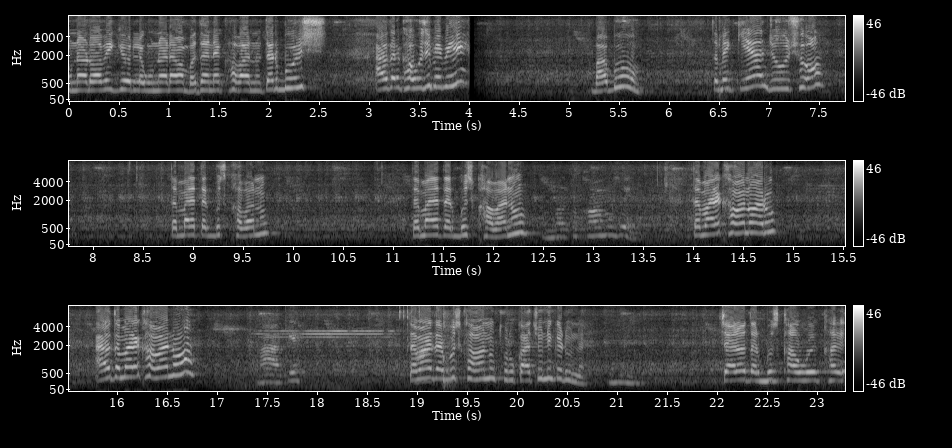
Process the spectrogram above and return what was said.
ઉનાળો આવી ગયો એટલે ઉનાળામાં બધાને ખાવાનું તરબૂચ. આ તારે ખાવું છે બેબી બાબુ, તમે ક્યાં જોઉં છો? તમારે તરબૂચ ખાવાનું? તમારે તરબૂચ ખાવાનું? તમારે ખાવાનું સારું આવ્યો તમારે ખાવાનું? હા તમારે તરબૂચ ખાવાનું? થોડું કાચું નીકળ્યું ને? ચાલો તરબૂચ ખાવું હોય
